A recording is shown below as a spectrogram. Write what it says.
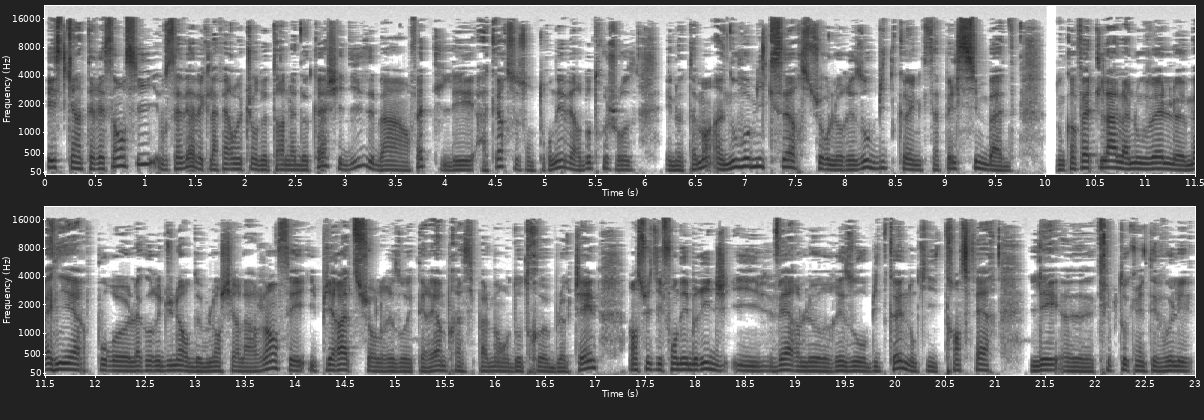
Et ce qui est intéressant aussi, vous savez, avec la fermeture de Tornado Cash, ils disent, eh ben, en fait, les hackers se sont tournés vers d'autres choses. Et notamment un nouveau mixeur sur le réseau Bitcoin qui s'appelle Simbad. Donc en fait là, la nouvelle manière pour la Corée du Nord de blanchir l'argent, c'est ils piratent sur le réseau Ethereum principalement ou d'autres blockchains. Ensuite, ils font des bridges vers le réseau Bitcoin, donc ils transfèrent les cryptos qui ont été volés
